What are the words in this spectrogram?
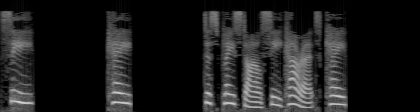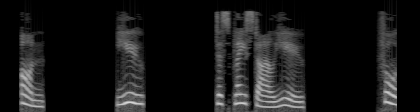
c. K display style c caret k. On. U. Display style u. For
